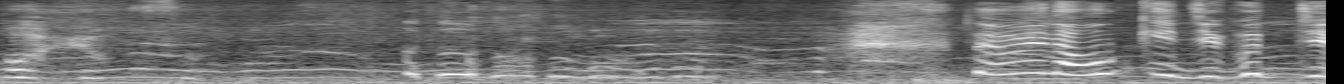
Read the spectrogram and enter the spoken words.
어이없어. 태민아 웃기지, 그치?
